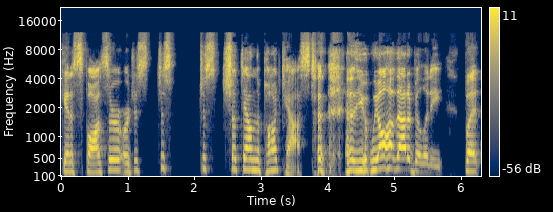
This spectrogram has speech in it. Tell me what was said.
get a sponsor or just just just shut down the podcast. we all have that ability. But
